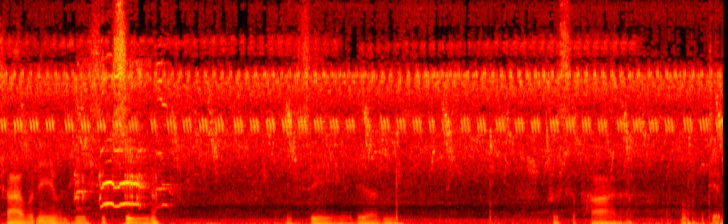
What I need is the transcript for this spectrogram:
เช้าวันนี้วันที่สิบสี่เนะสิบสี่เดือนพฤษภานะครับเจ็ด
